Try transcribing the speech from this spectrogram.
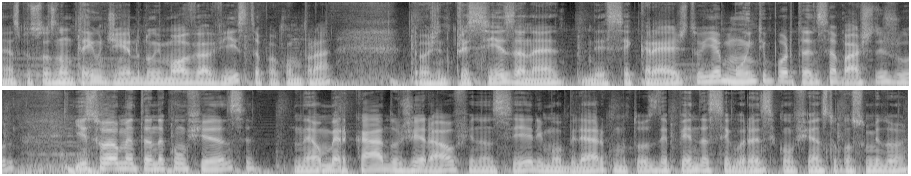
né? As pessoas não têm o dinheiro do imóvel à vista para comprar. Então a gente precisa né, desse crédito e é muito importante essa baixa de juros. Isso vai aumentando a confiança. Né? O mercado geral, financeiro, imobiliário, como todos, depende da segurança e confiança do consumidor.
